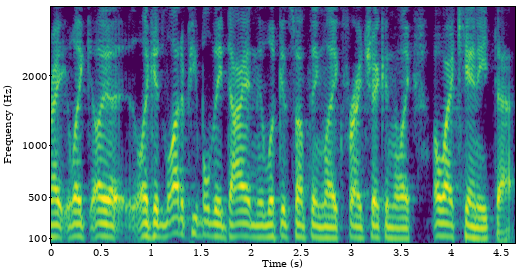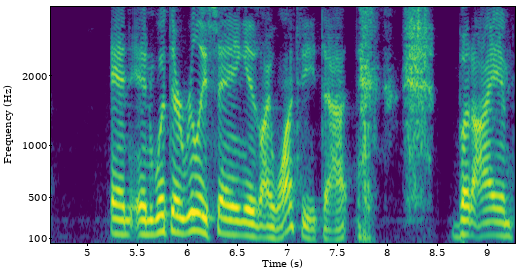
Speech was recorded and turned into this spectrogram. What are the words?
right like uh, like a lot of people they diet and they look at something like fried chicken they're like oh I can't eat that, And, and what they're really saying is, I want to eat that. but I am,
